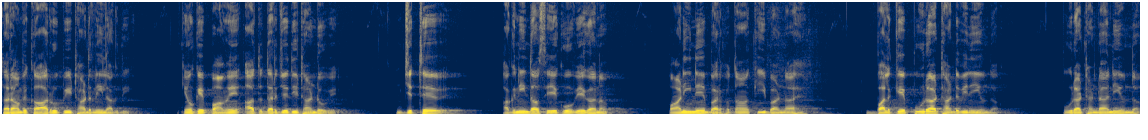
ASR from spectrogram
ਤਰ੍ਹਾਂ ਵਿਕਾਰ ਰੂਪੀ ਠੰਡ ਨਹੀਂ ਲੱਗਦੀ, ਕਿਉਂਕਿ ਭਾਵੇਂ ਅਤ ਦਰਜੇ ਦੀ ਠੰਡ ਹੋਵੇ, ਜਿੱਥੇ ਅਗਨੀ ਦਾ ਸੇਕ ਹੋਵੇਗਾ ਨਾ, ਪਾਣੀ ਨੇ ਬਰਫ਼ ਤਾਂ ਕੀ ਬਣਨਾ ਹੈ? ਬਲਕਿ ਪੂਰਾ ਠੰਡ ਵੀ ਨਹੀਂ ਹੁੰਦਾ, ਪੂਰਾ ਠੰਡਾ ਨਹੀਂ ਹੁੰਦਾ,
